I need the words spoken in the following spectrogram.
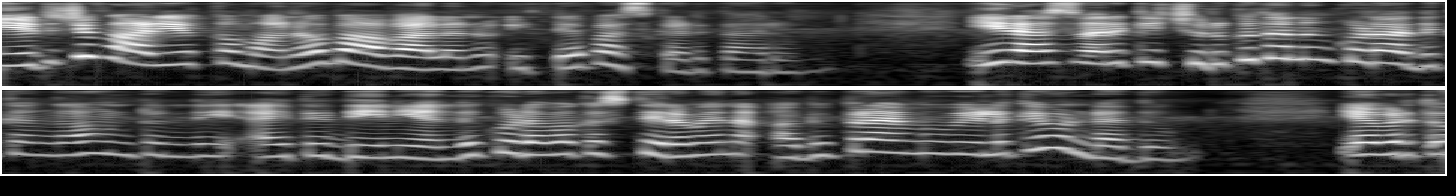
ఎదుటి వారి యొక్క మనోభావాలను ఇట్టే పసిగడతారు. ఈ రాశి వారికి చురుకుతనం కూడా అధికంగా ఉంటుంది. అయితే దీని అందు కూడా ఒక స్థిరమైన అభిప్రాయం వీళ్ళకి ఉండదు. ఎవరితో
